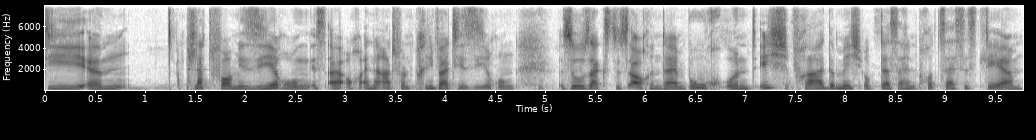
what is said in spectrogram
Die ähm, Plattformisierung ist äh, auch eine Art von Privatisierung. So sagst du es auch in deinem Buch. Und ich frage mich, ob das ein Prozess ist, der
